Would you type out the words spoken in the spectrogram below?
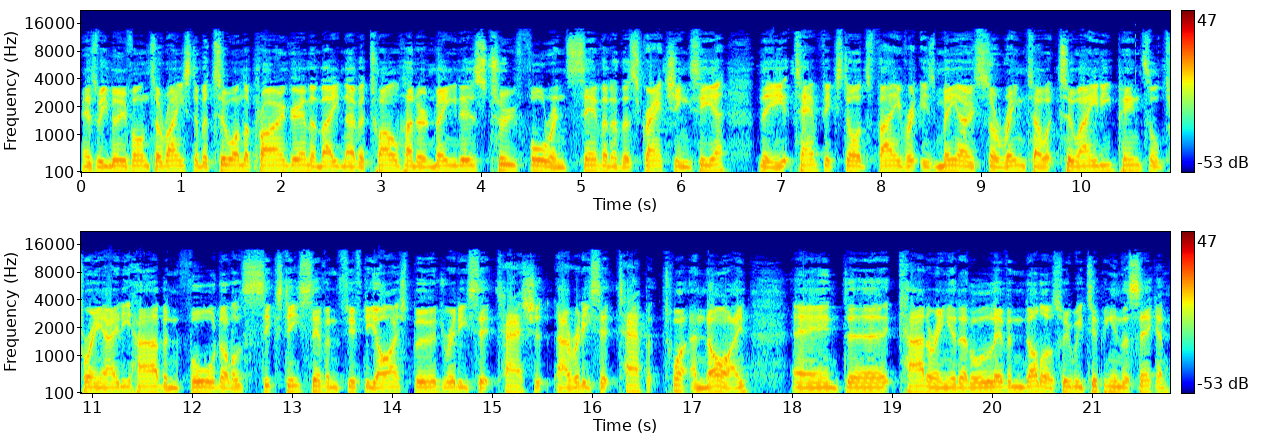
As we move on to race number two on the program, a maiden over 1200 metres, 2, 4 and 7 are the scratchings here. The tab fixed odds favourite is Mio Sorrento at 280, Pencil 380, Harbin $4.60, 750 Iceberg, ready set tash, uh, ready set tap at tw- uh, 9 and uh, Cartering at $11. Who are we tipping in the second?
